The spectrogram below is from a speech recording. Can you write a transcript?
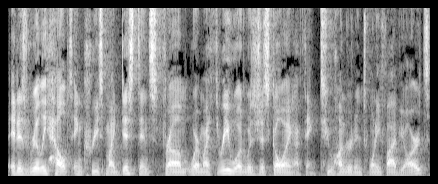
it has really helped increase my distance from where my three wood was just going, I think, 225 yards.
